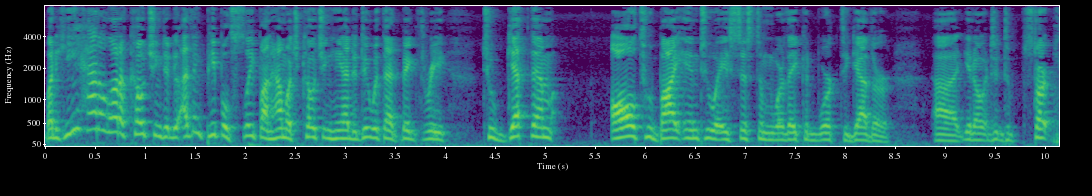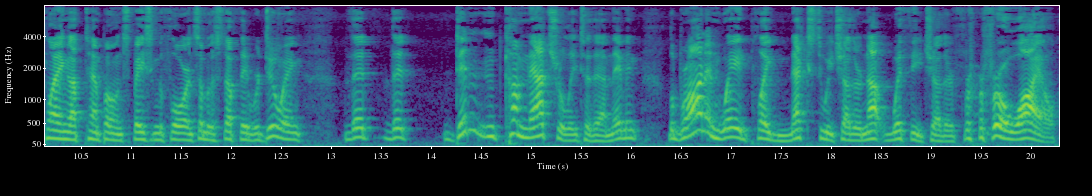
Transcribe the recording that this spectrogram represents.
But he had a lot of coaching to do. I think people sleep on how much coaching he had to do with that big three to get them all to buy into a system where they could work together uh, you know, to, to start playing up tempo and spacing the floor and some of the stuff they were doing that that didn't come naturally to them. They I mean LeBron and Wade played next to each other, not with each other, for for a while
